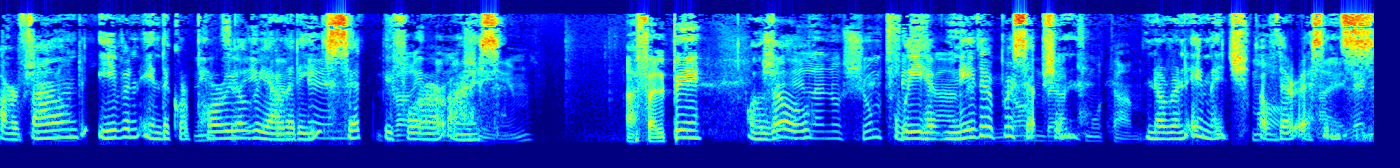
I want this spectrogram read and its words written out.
are found even in the corporeal reality set before our eyes. Although we have neither perception nor an image of their essence,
